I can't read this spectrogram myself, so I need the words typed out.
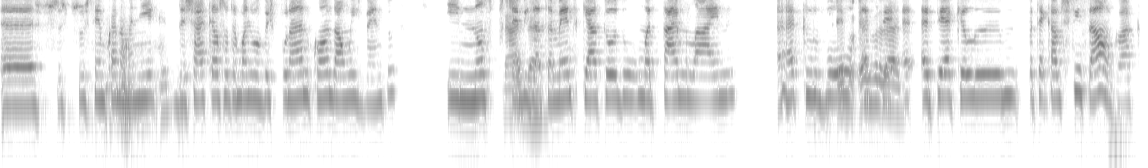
as pessoas têm um bocado a mania de deixar que elas só trabalham uma vez por ano quando há um evento e não se percebe Nada. exatamente que há toda uma timeline uh, que levou é, é até, a, até, aquele, até aquela distinção. Claro que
